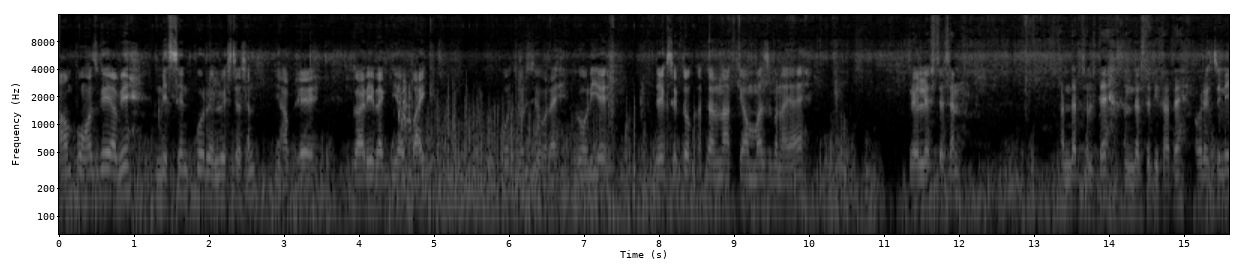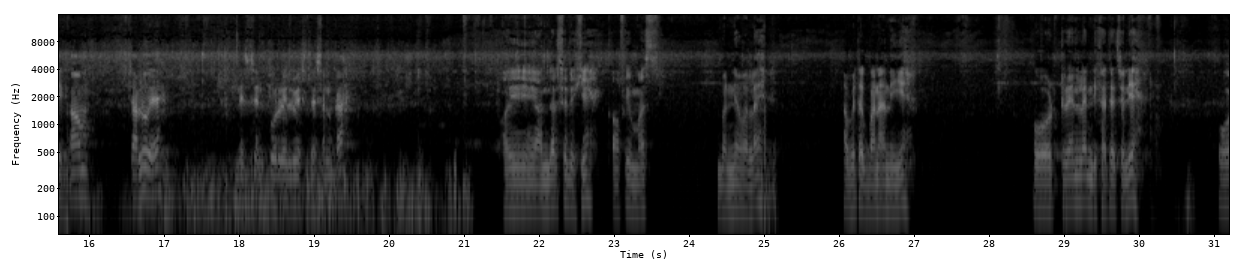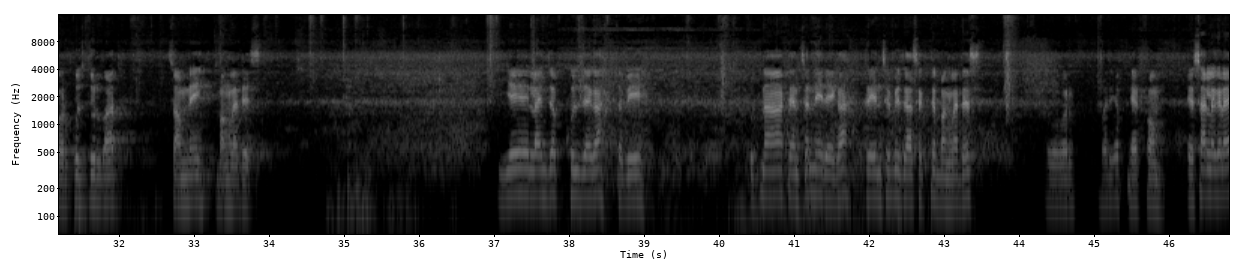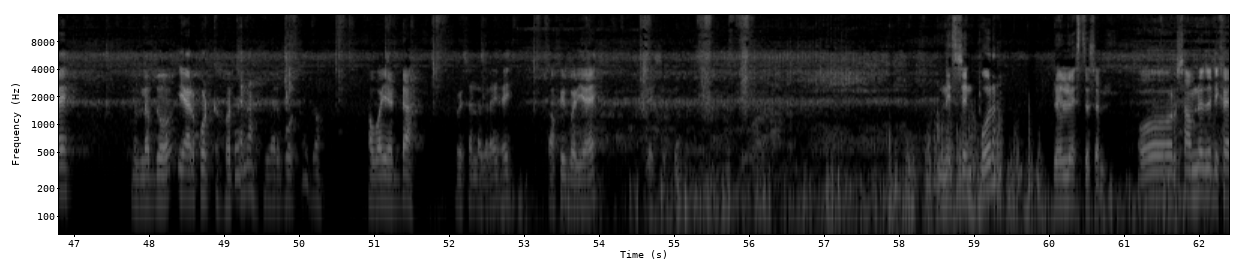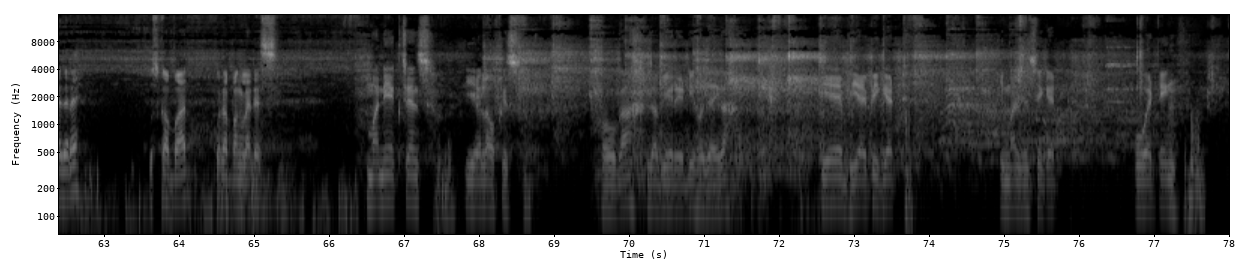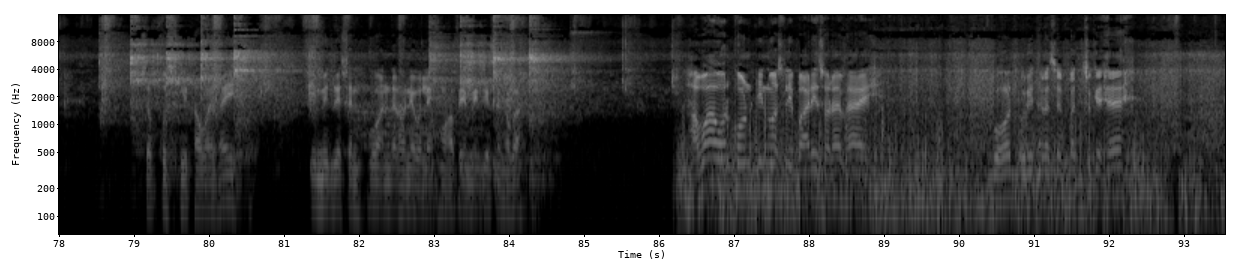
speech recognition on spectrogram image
हम पहुँच गए अभी निश्चिंतपुर रेलवे स्टेशन। यहाँ पे गाड़ी रख दिया, बाइक। बहुत ज़ोर से हो रहा है। और ये देख सकते हो, खतरनाक क्या मस्त बनाया है रेलवे स्टेशन। अंदर चलते हैं, अंदर से दिखाते हैं। और एक्चुअली काम चालू है निश्चिंतपुर रेलवे स्टेशन का। और ये अंदर से देखिए, काफ़ी मस्त बनने वाला है। अभी तक बना नहीं है। और ट्रेन लाइन दिखाते चलिए। और कुछ दूर बाद सामने ही बांग्लादेश। ये लाइन जब खुल जाएगा, तभी उतना टेंशन नहीं रहेगा। ट्रेन से भी जा सकते हैं बांग्लादेश। और बढ़िया प्लेटफॉर्म। ऐसा लग रहा है मतलब जो एयरपोर्ट होता है ना, एयरपोर्ट का जो हवाई अड्डा, वैसा लग रहा है भाई। काफ़ी बढ़िया है, देख सकते हो। Nishchintpur railway station. और सामने जो दिखाई दे रहा है, उसका बाद पूरा बांग्लादेश। मनी एक्सचेंज, ये वाला ऑफ़िस होगा, जब ये रेडी हो जाएगा। ये VIP gate emergency gate waiting सब कुछ लिखा हुआ है भाई। इमिग्रेशन, वो अंदर होने वाले हैं, वहाँ पे इमिग्रेशन होगा। हवा और कॉन्टीन्यूसली बारिश हो रहा है भाई। बहुत बुरी तरह से फंस चुके हैं।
